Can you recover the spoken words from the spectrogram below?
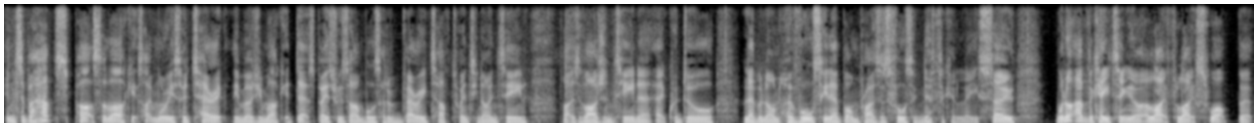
into perhaps parts of the market slightly more esoteric. The emerging market debt space, for example, has had a very tough 2019. Like of Argentina, Ecuador, Lebanon have all seen their bond prices fall significantly. So we're not advocating a like for like swap, but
